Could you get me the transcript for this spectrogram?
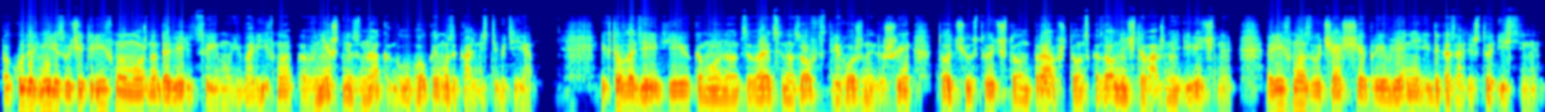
Покуда в мире звучит рифма, можно довериться ему, ибо рифма – внешний знак глубокой музыкальности бытия. И кто владеет ею, кому она отзывается на зов встревоженной души, тот чувствует, что он прав, что он сказал нечто важное и вечное. Рифма – звучащее проявление и доказательство истины.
